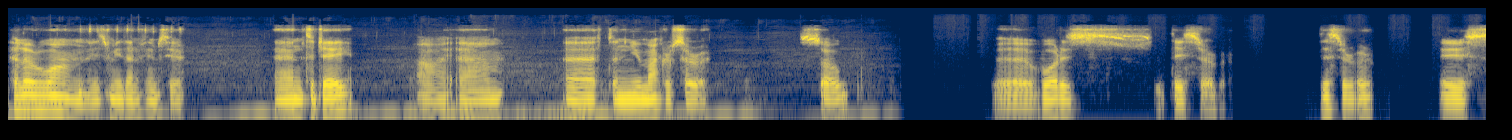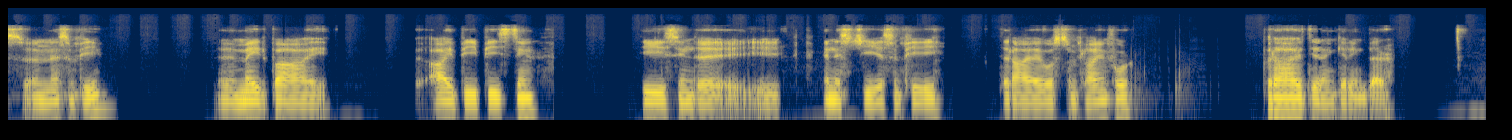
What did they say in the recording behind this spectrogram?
Hello everyone, it's me Dan Films here, and today I am at a new Minecraft server. So, uh, what is this server? This server is an SMP uh, made by IBeBeastin. He's in the NSG SMP that I was applying for, but I didn't get in there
